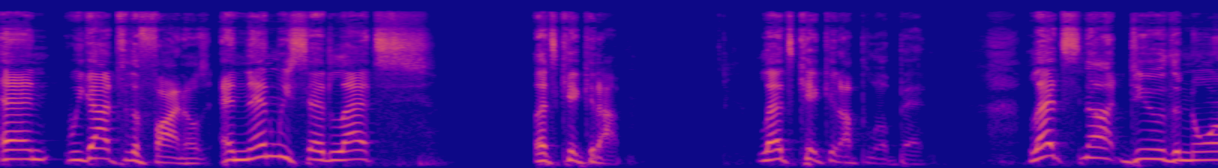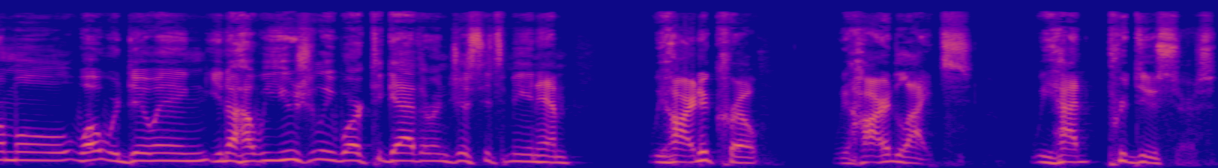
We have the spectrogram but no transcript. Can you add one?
And we got to the finals. And then we said, let's let's kick it up. Let's kick it up a little bit let's not do the normal what we're doing, you know, how we usually work together and just it's me and him. We hired a crew, we hired lights, we had producers,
